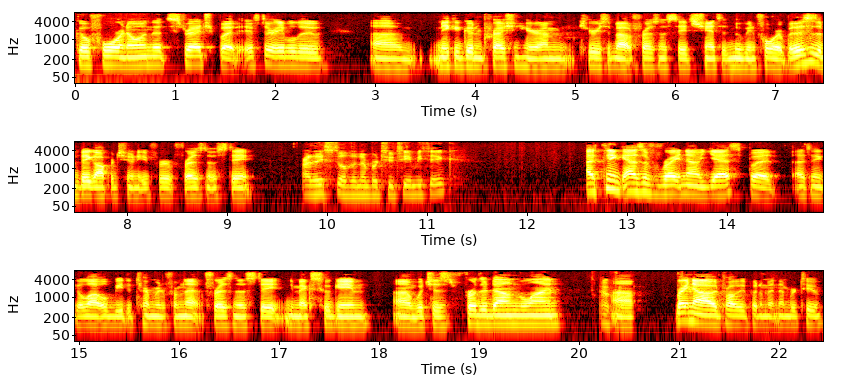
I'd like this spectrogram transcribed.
go four and zero in that stretch, but if they're able to um, make a good impression here, I'm curious about Fresno State's chance of moving forward. But this is a big opportunity for Fresno State. Are they still the number two team? You think? I think as of right now, yes, but I think a lot will be determined from that Fresno State New Mexico game, uh, which is further down the line. Okay. Uh, right now, I would probably put them at number two.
